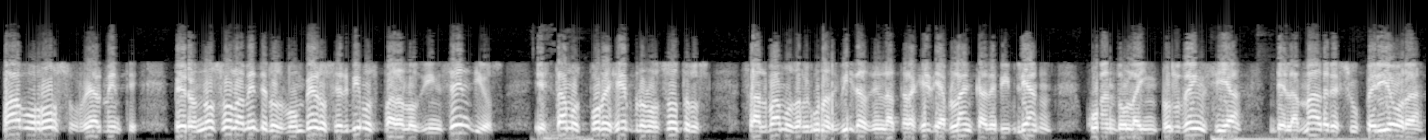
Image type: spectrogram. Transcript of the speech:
pavoroso realmente. Pero no solamente los bomberos servimos para los incendios, estamos, por ejemplo, nosotros salvamos algunas vidas en la tragedia blanca de Biblián, cuando la imprudencia de la Madre Superiora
